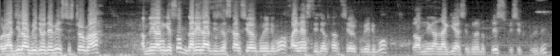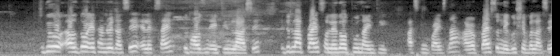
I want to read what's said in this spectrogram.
আৰু আজি লা ভিডিঅ' দেবি চিষ্টাৰ বা আপুনি কাৰণকে চব গাড়ী ডিটেইলছ কাৰণ শ্বেয়াৰ কৰি দিব ফাইনেন্স ডিটেইলছ কাৰণ শ্বেয়াৰ কৰি দিব তো আপুনি লাগি আছে ক'লেতো প্লিজ ভিজিট এইটো এল্টো এইট হাণ্ড্ৰেড আছে L X I two thousand eighteen লা আছে। এইটো লা প্ৰাইচ হ'লেতো টু নাইণ্টি আস্কিং প্ৰাইচ না আৰু প্ৰাইচটো নেগচিয়েবল আছে।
